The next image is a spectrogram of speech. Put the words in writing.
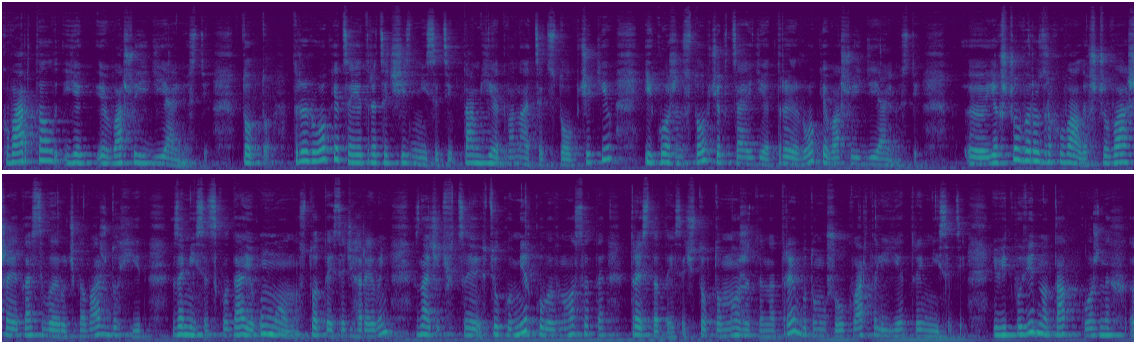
квартал вашої діяльності. Тобто три роки це є 36 місяців. Там є 12 стовпчиків, і кожен стовпчик це є три роки вашої діяльності. Е, Якщо ви розрахували, що ваша якась виручка, ваш дохід за місяць складає умовно 100 тисяч гривень, значить в, цю комірку ви вносите 300 тисяч, тобто множите на 3, бо тому що у кварталі є 3 місяці. І відповідно так кожних е,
